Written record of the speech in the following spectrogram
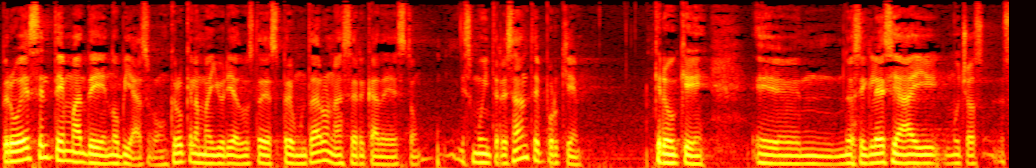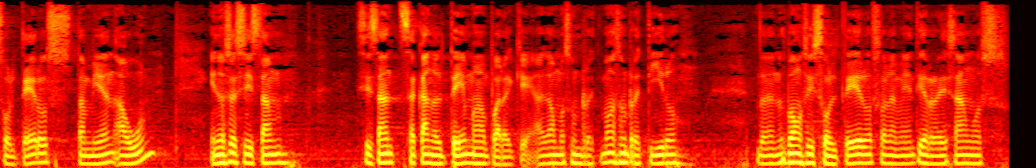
pero es el tema de noviazgo. Creo que la mayoría de ustedes preguntaron acerca de esto. Es muy interesante porque creo que en nuestra iglesia hay muchos solteros también aún y no sé si están si están sacando el tema para que hagamos un vamos a un retiro donde nos vamos a ir solteros solamente y regresamos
